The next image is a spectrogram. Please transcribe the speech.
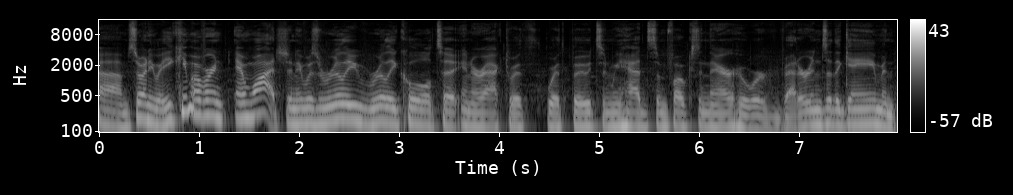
Um, so anyway, he came over and, and watched, and it was really really cool to interact with with Boots. And we had some folks in there who were veterans of the game, and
